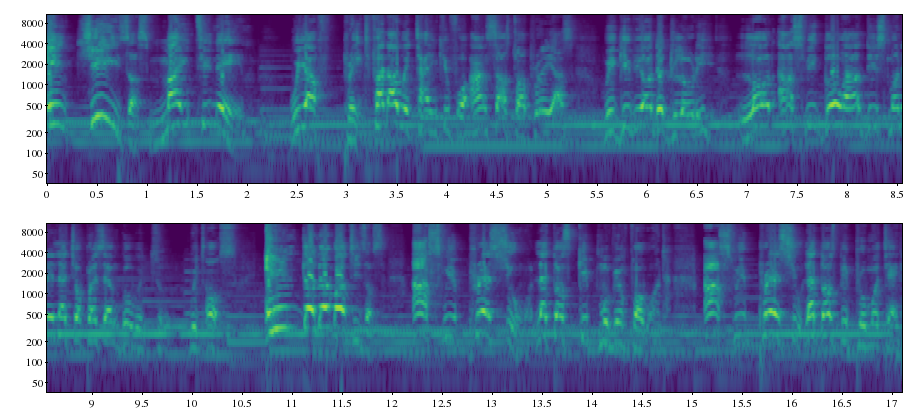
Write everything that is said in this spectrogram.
In Jesus' mighty name, we have prayed. Father, we thank you for answers to our prayers. We give you all the glory. Lord, as we go out this morning, let your presence go with, with us. In the name of Jesus, as we praise you, let us keep moving forward. As we praise you, let us be promoted.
